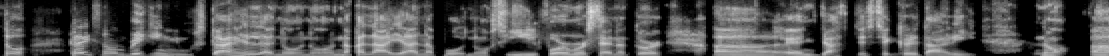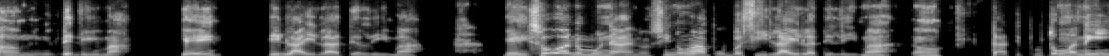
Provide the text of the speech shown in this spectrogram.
So, guys, no, breaking news. Dahil ano no, nakalaya na po no si former senator uh, and Justice Secretary no um De Lima. Okay? Si Laila De Lima. Okay, so ano muna no, sino nga po ba si Laila De Lima, no? Dati po tong ano eh,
